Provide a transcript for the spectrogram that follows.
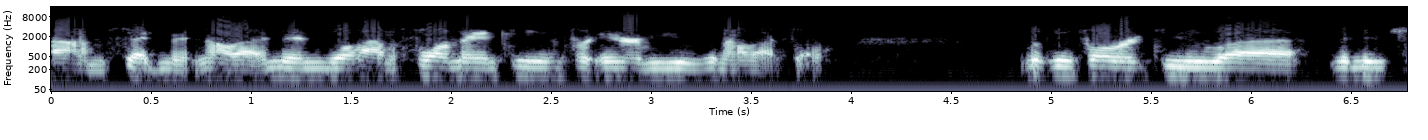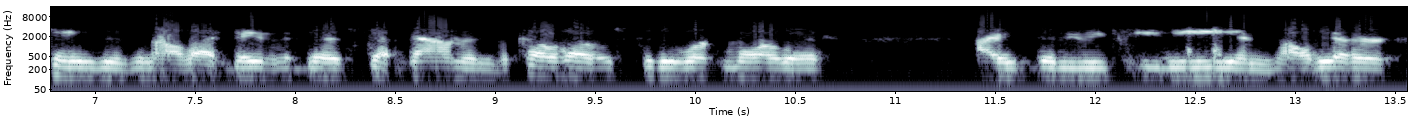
um, segment and all that. And then we'll have a four-man team for interviews and all that. So looking forward to uh, the new changes and all that. David has step down as the co-host to do work more with IWE TV and all the other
